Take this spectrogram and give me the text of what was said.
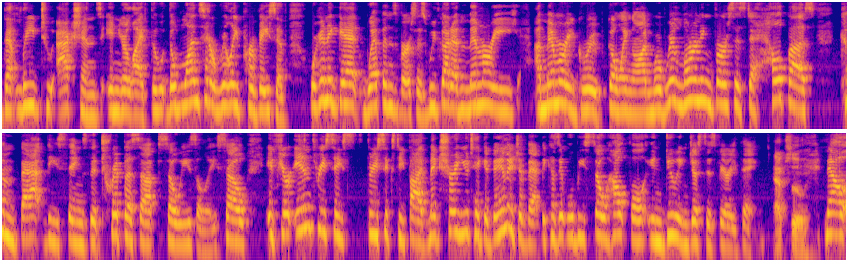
that lead to actions in your life the, the ones that are really pervasive. We're going to get weapons verses. We've got a memory a memory group going on where we're learning verses to help us combat these things that trip us up so easily. So if you're in 365 make sure you take advantage of that because it will be so helpful in doing just this very thing. Absolutely. Now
